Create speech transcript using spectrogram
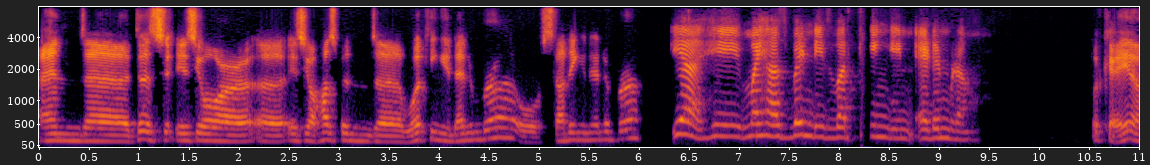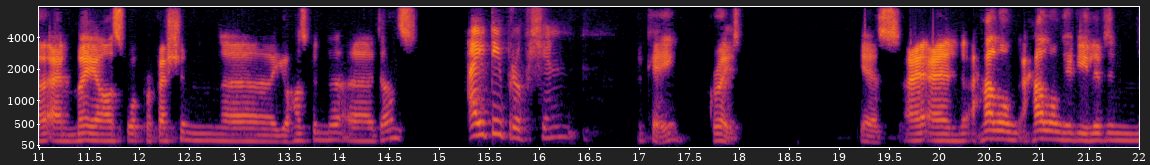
And uh, does is your uh, is your husband uh, working in Edinburgh or studying in Edinburgh? Yeah, he my husband is working in Edinburgh. Okay, uh, and may I ask what profession uh, your husband uh, does? IT profession. Okay, great. Yes, and, and, how long how long have you lived in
